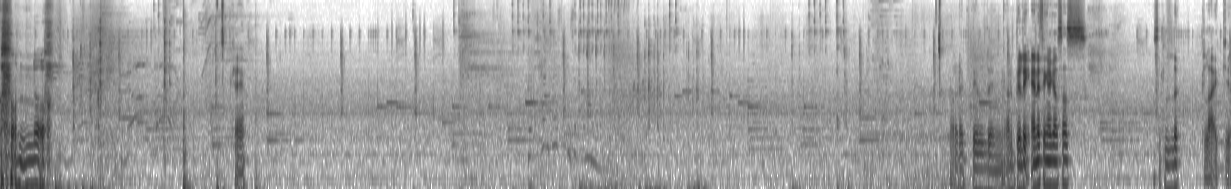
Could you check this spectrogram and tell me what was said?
oh no. Okay. Are they building? Are they building anything against us? Does it look like it?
